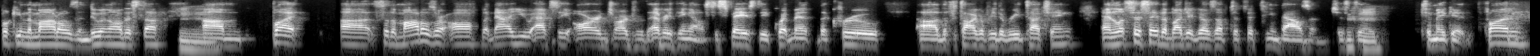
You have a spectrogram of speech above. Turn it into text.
booking the models and doing all this stuff. Mhm. Um, but uh, so the models are off, but now you actually are in charge with everything else: the space, the equipment, the crew, uh, the photography, the retouching. And let's just say the budget goes up to fifteen thousand, just to Mhm. to make it fun.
